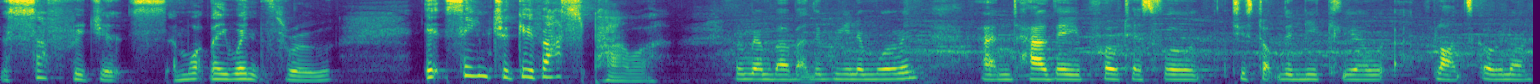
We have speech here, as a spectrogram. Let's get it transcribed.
the suffragettes and what they went through, it seemed to give us power. Remember about the Greenham women and how they protest for to stop the nuclear plants going on.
